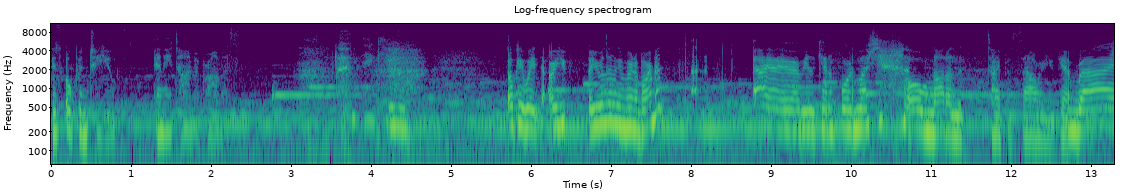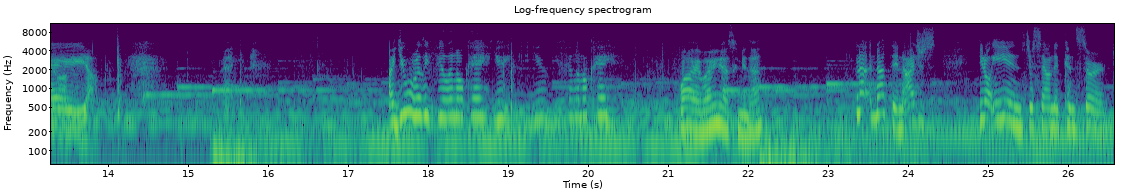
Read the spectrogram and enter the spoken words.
is open to you anytime, I promise. Thank you. Okay, wait, are you are you really looking for an apartment? I, I, I really can't afford much. Oh, not on the type of salary you get. Right. Yeah. Right. Are you really feeling okay? You you you feeling okay? Why? Why are you asking me that? No, nothing. I just, you know, Ian just sounded concerned.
